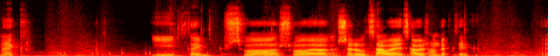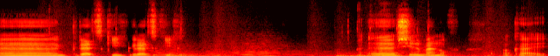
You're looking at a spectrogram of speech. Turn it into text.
Mek. I tutaj szło, szło, szedł cały, cały rządek tych e, greckich, greckich e, shieldmenów. Okej.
